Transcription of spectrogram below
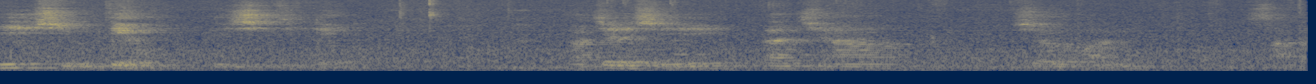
已受定伫十字架。啊，这个是咱请小团三角。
